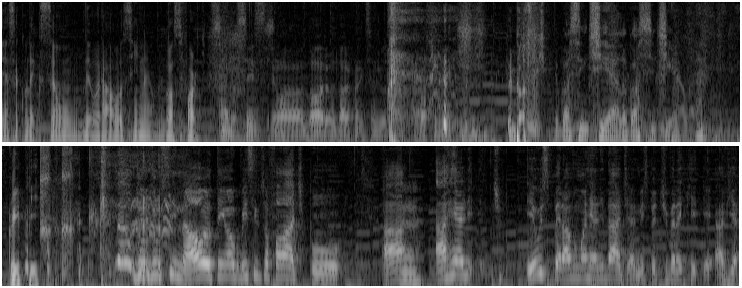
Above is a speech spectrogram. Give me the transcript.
tem essa conexão neural, assim, né? Um negócio forte. ah, vocês, eu adoro, eu adoro a conexão de vocês. Eu gosto de ver. Eu gosto de Eu gosto de sentir ela, eu gosto de sentir ela. creepy. Não, do, do final eu tenho algo bem simples pra falar, tipo. A, É. a realidade. Tipo, eu esperava uma realidade. A minha expectativa era que eh, havia.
